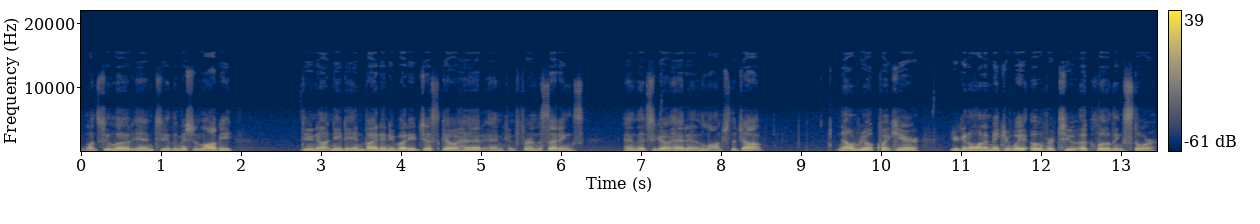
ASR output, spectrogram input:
once you load into the mission lobby, do not need to invite anybody, just go ahead and confirm the settings and let's go ahead and launch the job. Now real quick here, you're going to want to make your way over to a clothing store.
